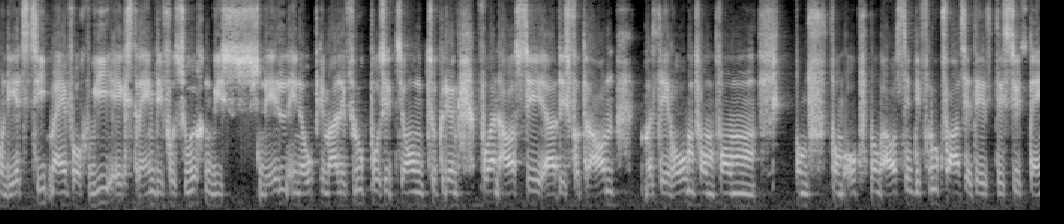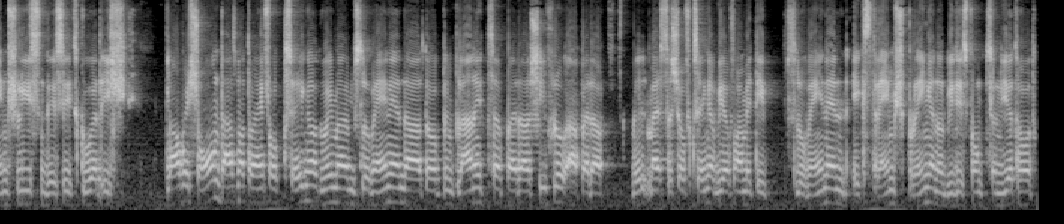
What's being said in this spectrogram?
Und jetzt sieht man einfach, wie extrem die versuchen, wie schnell in eine optimale Flugposition zu kriegen. Vorne aussehen, äh, das Vertrauen, was die haben vom, vom vom, vom Absprung aussehen, die Flugphase, das, das System schließen, das ist gut. Ich, glaube schon, dass man da einfach gesehen hat, wie man in Slowenien äh, da beim Planica bei der Skiflug, äh, bei der Weltmeisterschaft gesehen hat, wie auf einmal die Slowenen extrem springen und wie das funktioniert hat,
